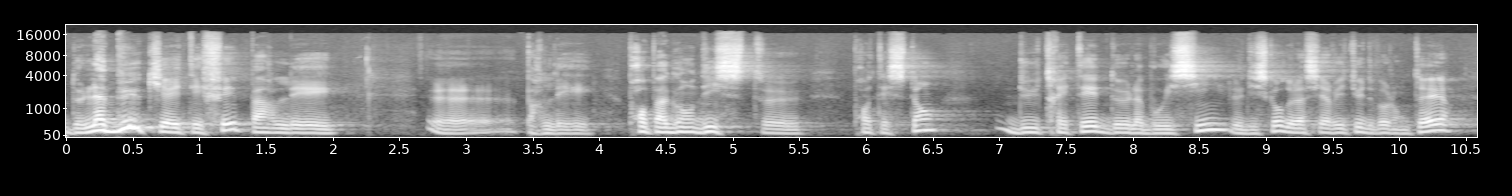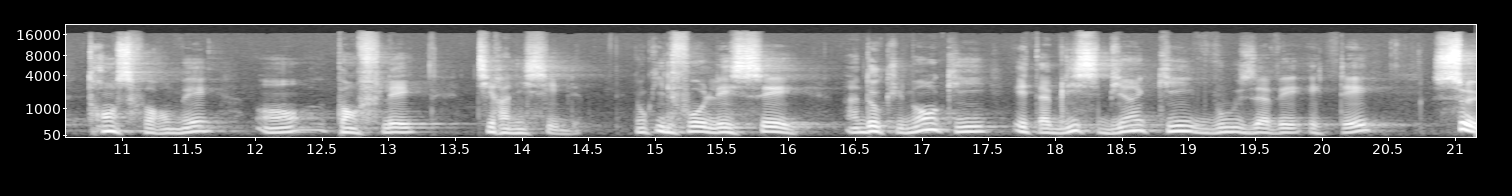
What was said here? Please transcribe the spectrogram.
de l'abus qui a été fait par les, par les propagandistes protestants du traité de la Boétie, le discours de la servitude volontaire, transformé en pamphlet tyrannicide. Donc il faut laisser un document qui établisse bien qui vous avez été. Ceux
